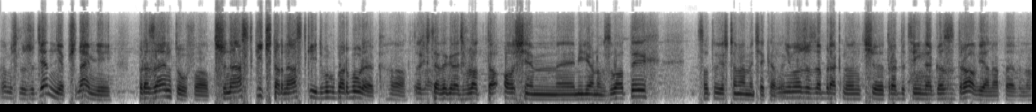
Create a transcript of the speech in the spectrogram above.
No myślę, że dziennie przynajmniej. Prezentów, o, trzynastki, czternastki i dwóch barburek. O, Ktoś chce wygrać w lotto 8 milionów złotych. Co tu jeszcze mamy ciekawego? Nie może zabraknąć e, tradycyjnego zdrowia na pewno.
